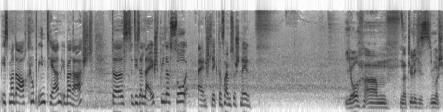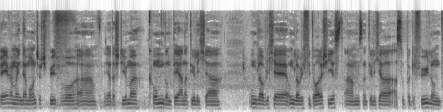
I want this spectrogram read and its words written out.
ist man da auch clubintern überrascht, dass dieser Leihspieler so einschlägt und vor allem so schnell? Ja, ähm, natürlich ist es immer schwer, wenn man in der Mannschaft spielt, wo äh, ja, der Stürmer kommt und der natürlich äh, unglaubliche, unglaublich viele Tore schießt. Ähm, ist natürlich ein, ein super Gefühl und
